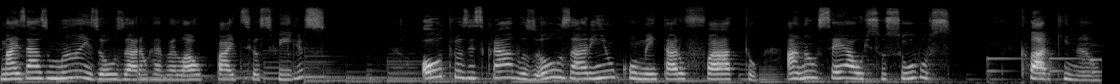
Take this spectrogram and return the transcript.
mas as mães ousaram revelar o pai de seus filhos? Outros escravos ousariam comentar o fato, a não ser aos sussurros? Claro que não.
